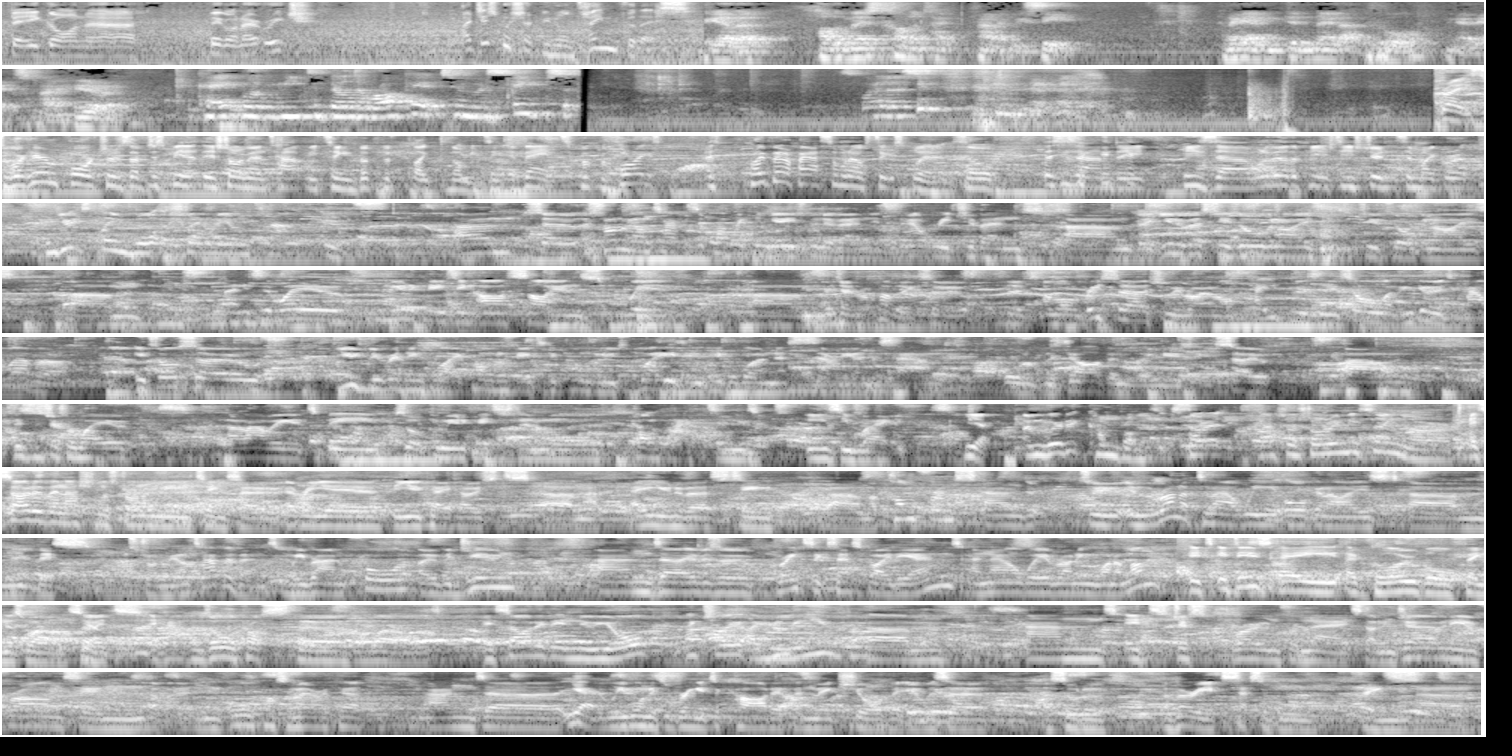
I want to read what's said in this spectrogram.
big on uh, big on outreach. I just wish I'd been on time for this. Together are the most common type of planet we see. And again, we didn't know that before, you know, the exoplanet era. Okay, we'll need to build a rocket to escape Spoilers. Right, so we're here in Porters. I've just been at the Astronomy on Tap meeting, but like not meeting event. But before I, it's probably better if I ask someone else to explain it. So this is Andy. He's uh, one of the other PhD students in my group. Can you explain what Astronomy on Tap is? Um, so, Astronomy on Tap is a public engagement event. It's an outreach event um, that universities organise, institutes organise, um, and it's a way of communicating our science with the general public. So, there's a lot of research, and we write a lot of papers, and it's all well and good. However, it's also usually written in quite complicated and convoluted ways, and people won't necessarily understand all of the jargon that we're using. So, um, this is just a way of allowing it to be sort of communicated in a more compact and easy way. Yeah. And where did it come from? Did it start at National Astronomy meeting or? It started the National Astronomy meeting, so every year the UK hosts um, a university um, a conference, and to in the run up to that, we organised um, this Astronomy on Tap event. We ran four over June, and uh, it was a great success by the end. And now we're running one a month. It, it is a, a global thing as well, so it's, it happens all across the, the world. It started in New York, actually, I believe, um, and it's just grown from there. It's done in Germany and France, in, in all across America, and uh, yeah, we wanted to bring it to Cardiff and make sure that it was a, a sort of a very accessible thing uh,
